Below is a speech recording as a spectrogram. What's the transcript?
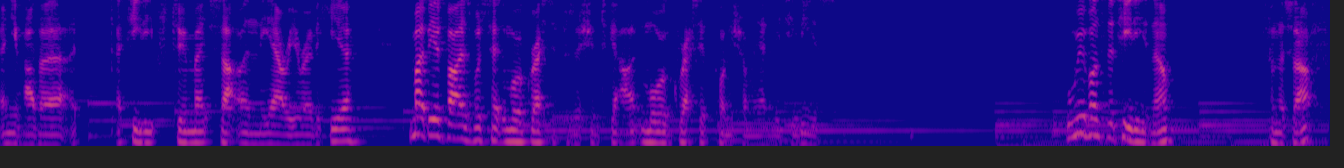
and you have a, a, a TD platoon mate sat in the area over here, it might be advisable to take the more aggressive position to get a more aggressive punish on the enemy TDs. We'll move on to the TDs now, from the south.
